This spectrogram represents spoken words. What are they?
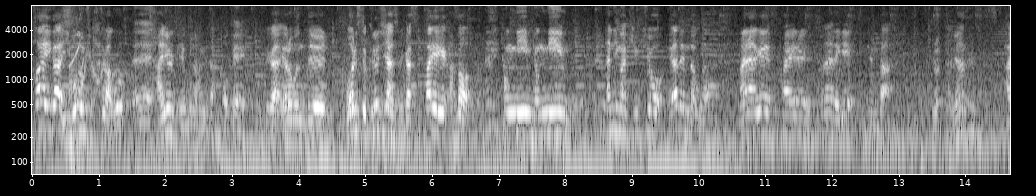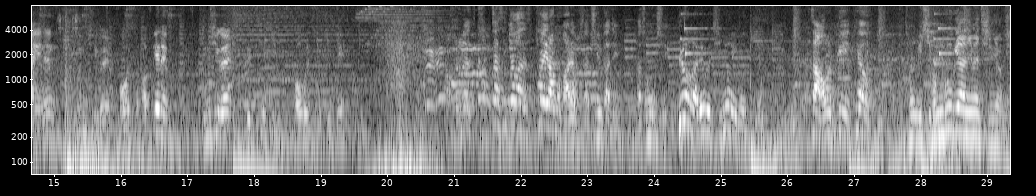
스파이가 이 모든 음식 가져가고 네네. 자율 배분을 합니다. 오케이. 그러니까 여러분들 머릿속에 그려지지 않습니까? 스파이에게 가서 형님 형님 한 입만 주십시오 해야 된다고. 만약에 스파이를 찾아내게 된다. 그렇다면 스파이는 음식을 먹을 수 없게 되고 음식을 그 팀이 먹을 수 있게 그러면 각자 생각하는 스파이를 한번 말해봅시다. 지금까지. 자, 정국 씨. 형 아니면 진영이거든요? 자, 오늘 비 태영. 저기 정국이 아니면 진영이야.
